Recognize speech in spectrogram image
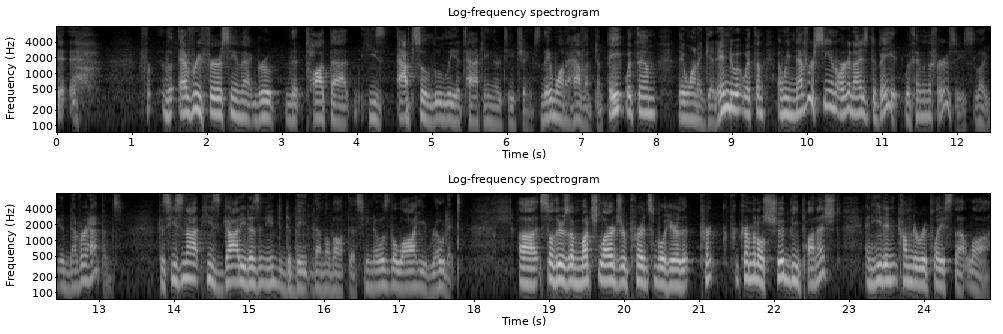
it, every Pharisee in that group that taught that, he's absolutely attacking their teachings. They want to have a debate with them, they want to get into it with them, and we never see an organized debate with him and the Pharisees. Like it never happens. Because he's not, he's God, he doesn't need to debate them about this. He knows the law, he wrote it. Uh, so there's a much larger principle here that pr- criminals should be punished, and he didn't come to replace that law.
